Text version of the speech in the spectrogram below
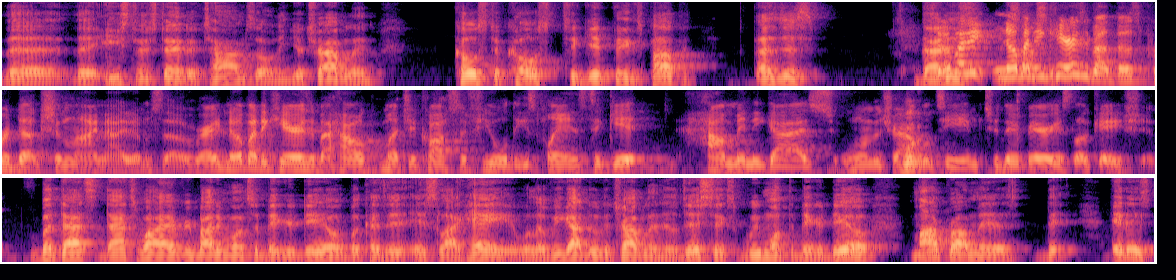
the the Eastern Standard Time Zone, and you're traveling coast to coast to get things popping, that's just that nobody nobody cares about those production line items though, right? Nobody cares about how much it costs to fuel these planes to get how many guys on the travel team to their various locations. But that's that's why everybody wants a bigger deal because it, it's like, hey, well, if we got to do the travel and logistics, we want the bigger deal. My problem is that it is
